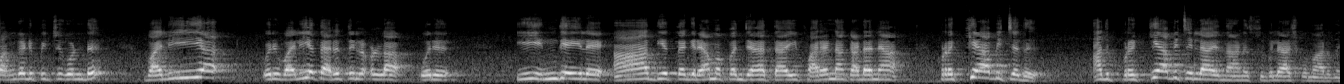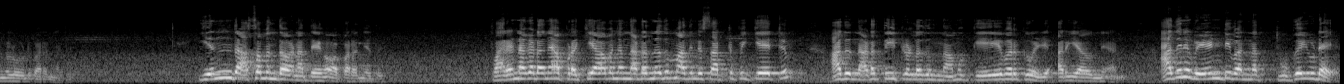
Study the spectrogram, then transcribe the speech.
പങ്കെടുപ്പിച്ചുകൊണ്ട് വലിയ ഒരു വലിയ തരത്തിലുള്ള ഒരു ഈ ഇന്ത്യയിലെ ആദ്യത്തെ ഗ്രാമപഞ്ചായത്തായി ഭരണഘടന പ്രഖ്യാപിച്ചത്. അത് പ്രഖ്യാപിച്ചില്ല എന്നാണ് സുബിലാഷ് കുമാർ നിങ്ങളോട് പറഞ്ഞത്. എന്ത് അസംബന്ധമാണ് അദ്ദേഹം പറഞ്ഞത്? ഭരണഘടനാ പ്രഖ്യാപനം നടന്നതും അതിന്റെ സർട്ടിഫിക്കറ്റും അത് നടത്തിയിട്ടുള്ളതും നമുക്ക് ഏവർക്കും അറിയാവുന്നതാണ്. അതിന് വേണ്ടി വന്ന തുകയുടെ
